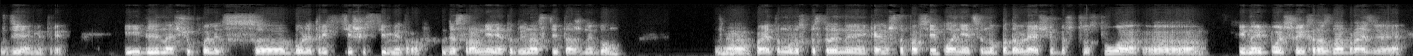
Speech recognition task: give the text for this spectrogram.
в диаметре и длина щупалец э, более 36 метров. Для сравнения, это 12-этажный дом. Э, поэтому распространены они, конечно, по всей планете, но подавляющее большинство и наибольшее их разнообразие –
